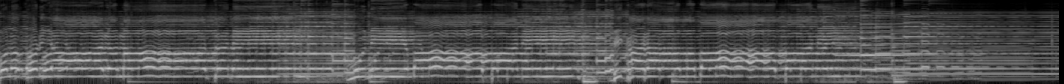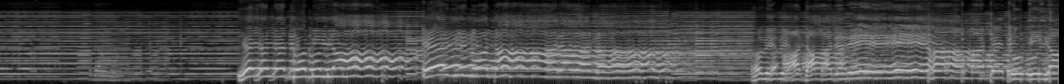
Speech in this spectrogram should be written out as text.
બોલો ખોડિયાર માતની મુનિ બાપાની, ભિખારામ બાપાની. હે અને ધોબીલા એ દારાના આધાર રે હા માટે તો બીજા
